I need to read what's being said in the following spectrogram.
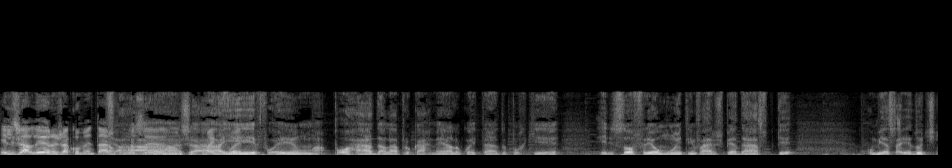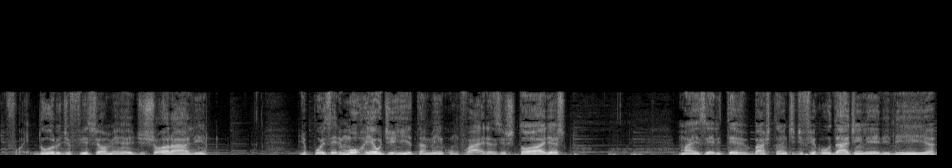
Eles já leram, já comentaram com você? Já, Como é que foi? aí foi uma porrada lá pro Carmelo, coitado, porque ele sofreu muito em vários pedaços, porque o começo do time foi duro, difícil de chorar ali. Depois ele morreu de rir também com várias histórias, mas ele teve bastante dificuldade em ler. Ele lia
